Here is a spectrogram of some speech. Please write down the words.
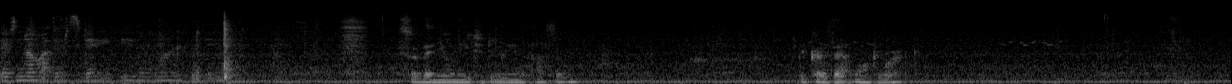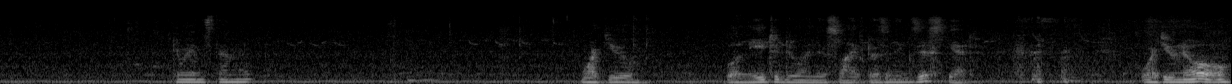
there's no other state, either one. So then you'll need to do the impossible. Because that won't work. Can we understand that? Mm-hmm. What you will need to do in this life doesn't exist yet. what you know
